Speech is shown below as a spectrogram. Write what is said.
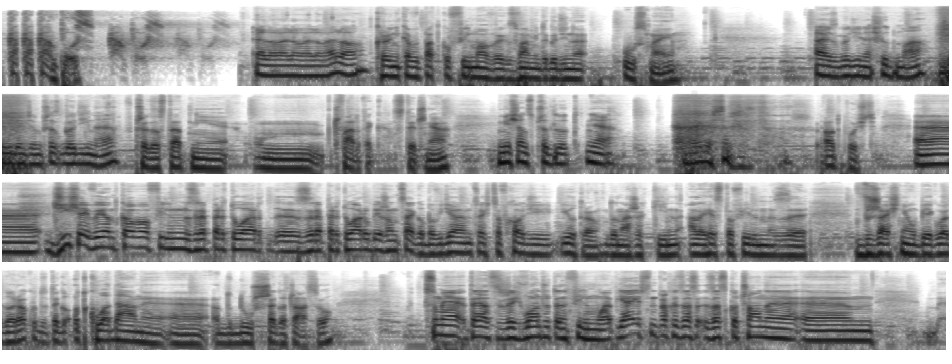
Campus. Campus. Elo, elo, elo, elo. Kronika wypadków filmowych z wami do godziny ósmej. A jest godzina siódma, czyli będziemy przez godzinę. W przedostatni um, czwartek stycznia. Miesiąc przed lut. Nie. No, myślę, że... Odpuść. E, dzisiaj wyjątkowo film z, repertuar, z repertuaru bieżącego, bo widziałem coś, co wchodzi jutro do naszych kin, ale jest to film z września ubiegłego roku, do tego odkładany e, od dłuższego czasu. W sumie teraz, żeś włączył ten film web, ja jestem trochę zas zaskoczony em,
